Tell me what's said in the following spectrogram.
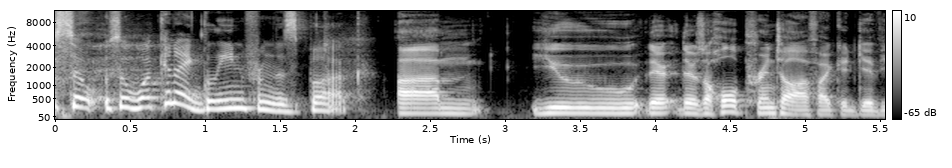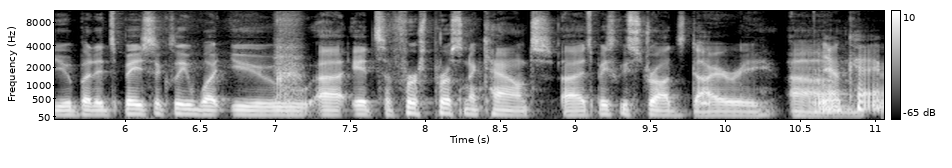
So, so what can I glean from this book? Um, you there, there's a whole print off I could give you, but it's basically what you. Uh, it's a first person account. Uh, it's basically Strahd's diary. Um, Okay.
